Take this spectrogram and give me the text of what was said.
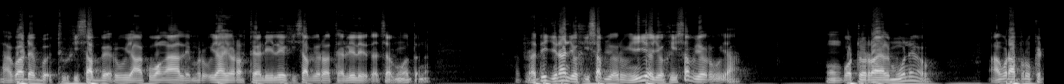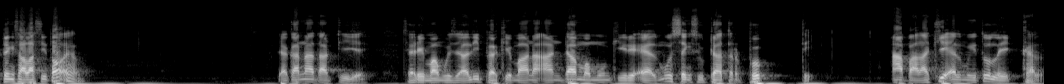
Nah aku ada mbok du hisab mbek ruya aku wong alim. Ruya ya ora dalile, hisab ya dalile tak jam ngoten. Berarti jenengan yo hisab yo ruya, iya yo hisab yo ruya. Wong padha ra ilmune. Aku ora perlu gedeng salah sitok ya. Ya karena tadi ya, dari Imam Ghazali bagaimana Anda memungkiri ilmu sing sudah terbukti. Apalagi ilmu itu legal.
